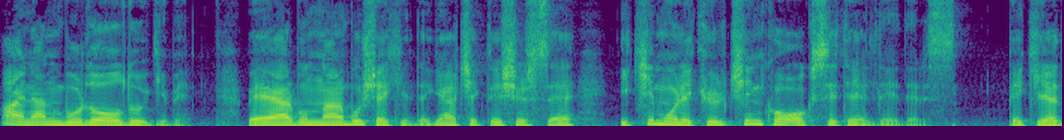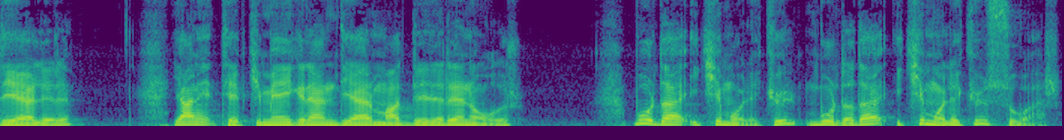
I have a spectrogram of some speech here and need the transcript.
Aynen burada olduğu gibi. Ve eğer bunlar bu şekilde gerçekleşirse 2 molekül çinko oksit elde ederiz. Peki ya diğerleri? Yani tepkimeye giren diğer maddelere ne olur? Burada 2 molekül, burada da 2 molekül su var.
